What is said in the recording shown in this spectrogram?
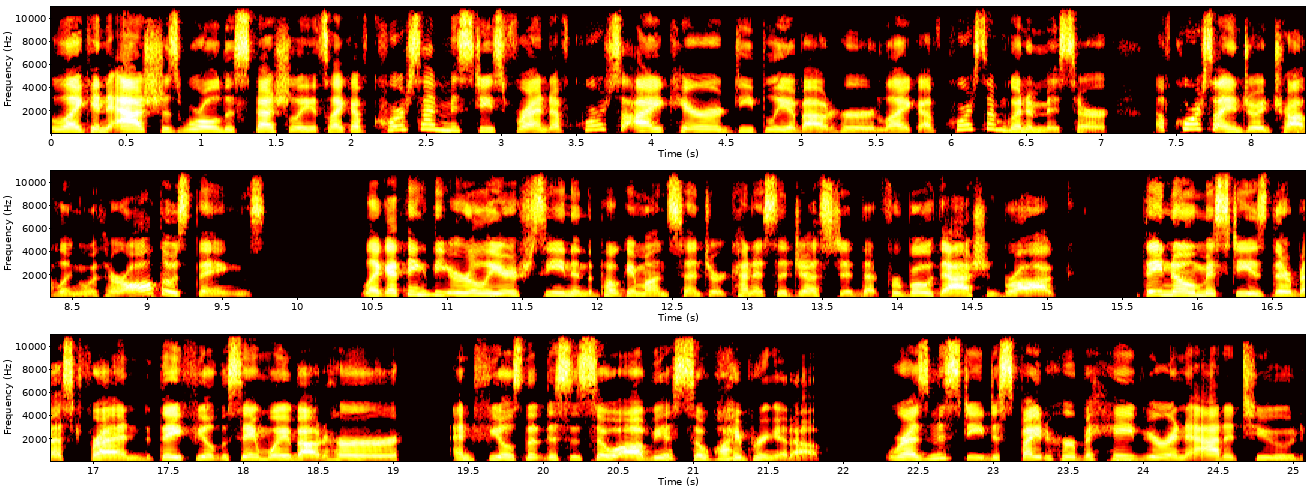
Like in Ash's world, especially, it's like, of course I'm Misty's friend. Of course I care deeply about her. Like, of course I'm going to miss her. Of course I enjoyed traveling with her. All those things. Like, I think the earlier scene in the Pokemon Center kind of suggested that for both Ash and Brock, they know Misty is their best friend. They feel the same way about her and feels that this is so obvious, so why bring it up? Whereas Misty, despite her behavior and attitude,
